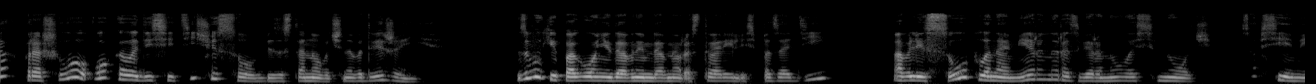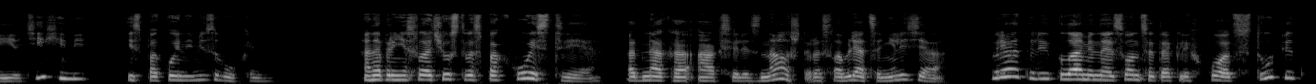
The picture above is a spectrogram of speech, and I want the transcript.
Так прошло около десяти часов безостановочного движения. Звуки погони давным-давно растворились позади, а в лесу планомерно развернулась ночь со всеми ее тихими и спокойными звуками. Она принесла чувство спокойствия, однако Аксель знал, что расслабляться нельзя. Вряд ли пламенное солнце так легко отступит,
